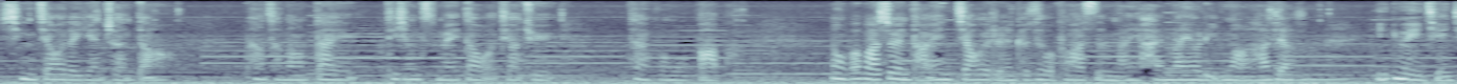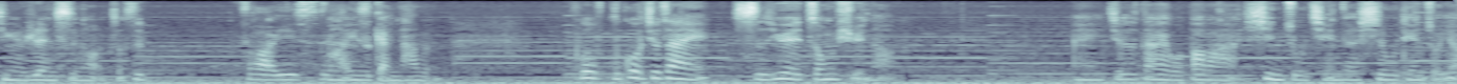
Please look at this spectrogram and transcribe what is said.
信教会的言传道，他常常带弟兄姊妹到我家去探访我爸爸。那我爸爸虽然讨厌教会的人，可是我爸爸是蛮还蛮有礼貌，他讲，因因为以前已经有认识哈，总是。不好意思，不好意思赶他们。不过，不过就在十月中旬啊，哎，就是大概我爸爸信主前的十五天左右，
